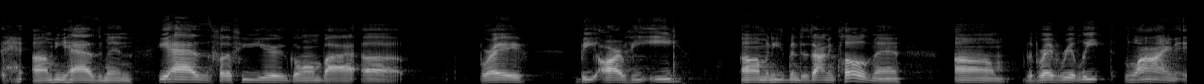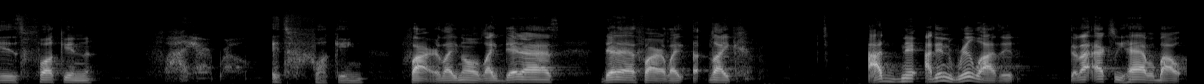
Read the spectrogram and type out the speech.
um, he has been he has for the few years gone by uh, Brave B R V E, um, and he's been designing clothes, man. Um, the Bravery Elite line is fucking fire, bro. it's fucking fire. Like no, like dead ass, dead ass fire. Like uh, like I I didn't realize it that I actually have about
